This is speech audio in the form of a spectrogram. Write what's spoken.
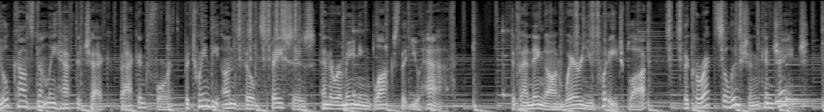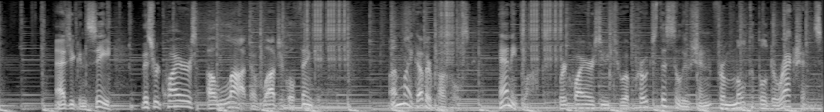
you'll constantly have to check back and forth between the unfilled spaces and the remaining blocks that you have. Depending on where you put each block, the correct solution can change. As you can see, this requires a lot of logical thinking. Unlike other puzzles, AnyBlock requires you to approach the solution from multiple directions,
